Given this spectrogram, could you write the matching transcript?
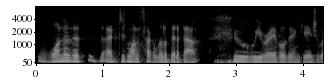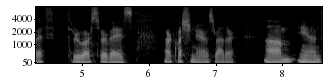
one of the, I did want to talk a little bit about who we were able to engage with through our surveys, our questionnaires rather. Um, and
